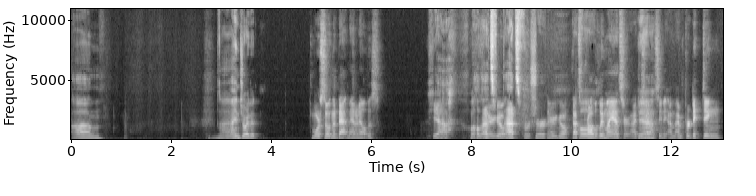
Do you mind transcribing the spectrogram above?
Um, I enjoyed it. More so than Batman and Elvis. Yeah. Well, that's you go. that's for sure. There you go. That's Oh. probably my answer. I just Yeah. haven't seen it. I'm, I'm predicting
